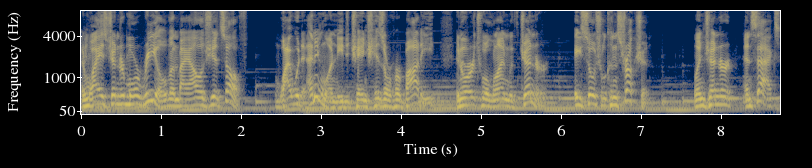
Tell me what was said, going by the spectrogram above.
And why is gender more real than biology itself? Why would anyone need to change his or her body in order to align with gender, a social construction, when gender and sex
